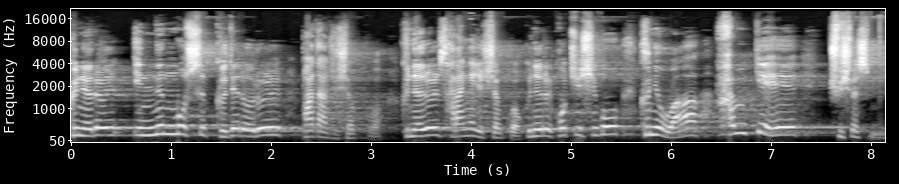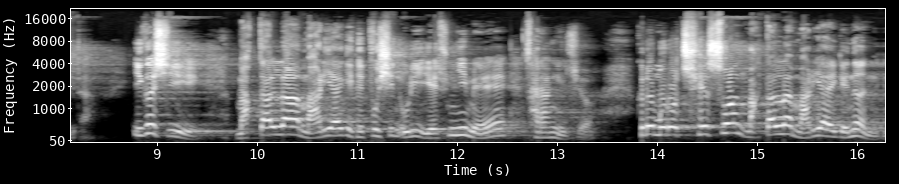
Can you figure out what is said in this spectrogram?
그녀를 있는 모습 그대로를 받아주셨고, 그녀를 사랑해 주셨고, 그녀를 고치시고, 그녀와 함께 해 주셨습니다. 이것이 막달라 마리아에게 베푸신 우리 예수님의 사랑이죠. 그러므로 최소한 막달라 마리아에게는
